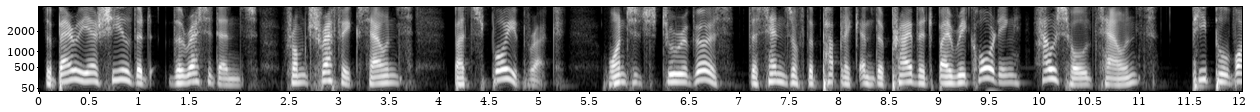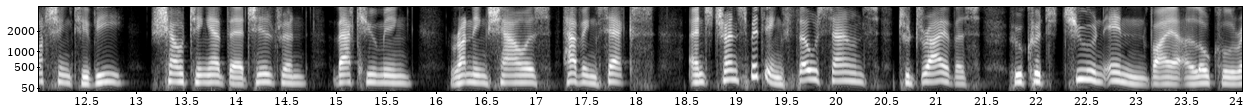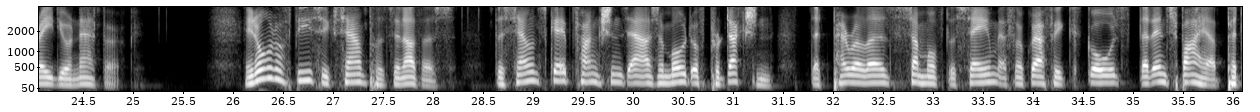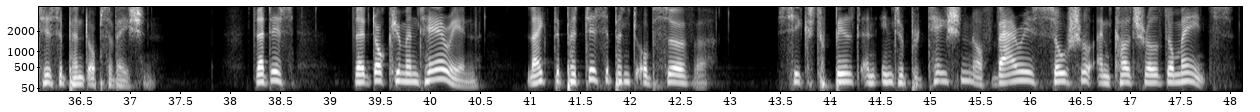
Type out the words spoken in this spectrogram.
The barrier shielded the residents from traffic sounds, but Spuybroek wanted to reverse the sense of the public and the private by recording household sounds, people watching TV, shouting at their children, vacuuming, running showers, having sex, and transmitting those sounds to drivers who could tune in via a local radio network. In all of these examples and others, the soundscape functions as a mode of production that parallels some of the same ethnographic goals that inspire participant observation. That is, the documentarian, like the participant observer, seeks to build an interpretation of various social and cultural domains.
